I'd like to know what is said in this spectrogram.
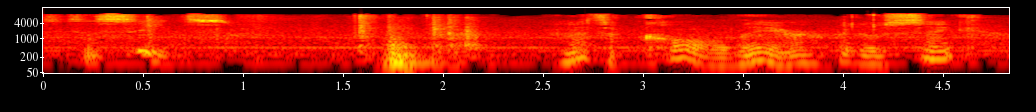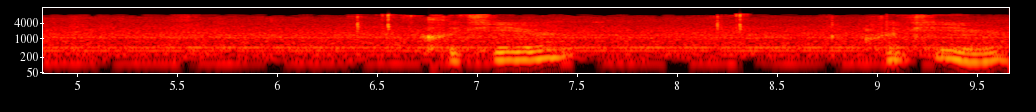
See some seats. And that's a call there. I go sync, click here, click here.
